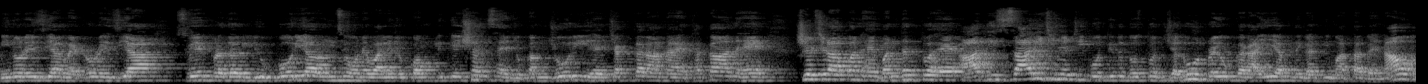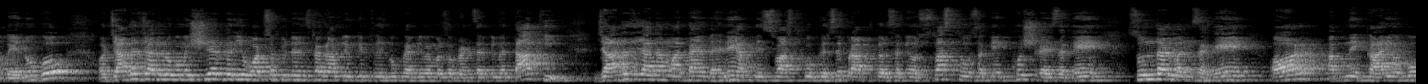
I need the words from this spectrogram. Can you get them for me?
मीनोरेजिया, मेट्रोरेजिया श्वेत प्रदर, ल्यूकोरिया और उनसे होने वाले जो कॉम्प्लिकेशंस हैं, जो कमज़ोरी है, चक्कर आना है, थकान है, चिड़चिड़ापन है, बंधत्व है, आदि सारी चीज़ें ठीक होती है तो दोस्तों ज़रूर प्रयोग कराइए अपने घर की माता बहनाओं, बहनों को। और ज़्यादा से ज़्यादा लोगों में शेयर करिए WhatsApp Twitter Instagram link Facebook family members और फ्रेंड सर्कल में, ताकि ज़्यादा से ज़्यादा माताएँ, बहनें अपने स्वास्थ्य को फिर से प्राप्त कर सकें और स्वस्थ हो सकें, खुश रह सकें, सुंदर बन सकें और अपने कार्यों को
